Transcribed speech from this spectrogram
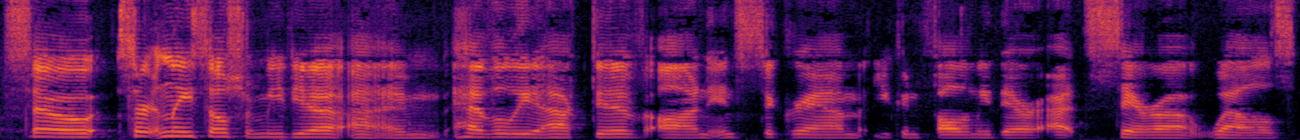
So certainly social media. I'm heavily active on Instagram. You can follow me there at Sarah Wells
